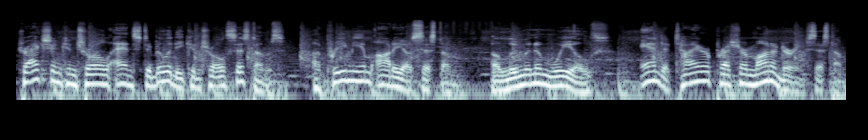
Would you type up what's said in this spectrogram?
traction control and stability control systems, a premium audio system, aluminum wheels, and a tire pressure monitoring system.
